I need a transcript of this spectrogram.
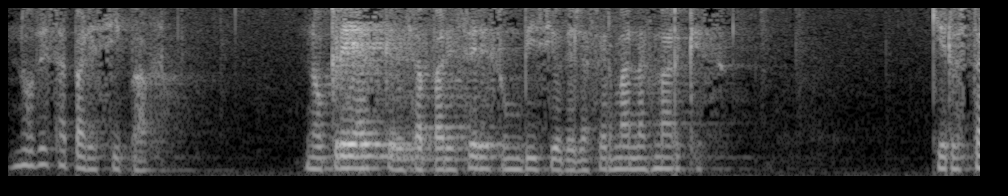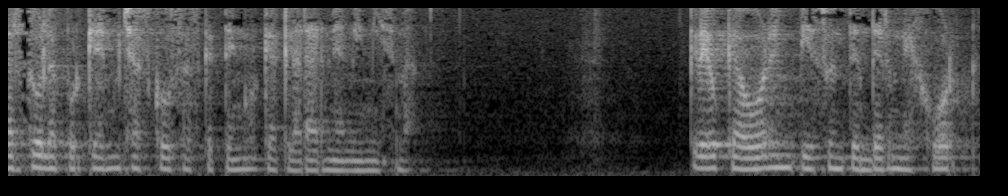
No desaparecí, Pablo. No creas que desaparecer es un vicio de las hermanas Márquez. Quiero estar sola porque hay muchas cosas que tengo que aclararme a mí misma. Creo que ahora empiezo a entender mejor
